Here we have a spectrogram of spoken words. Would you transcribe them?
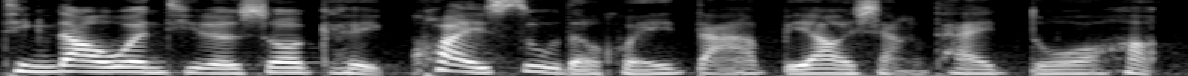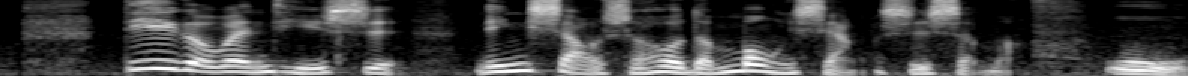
听到问题的时候可以快速的回答，不要想太多哈。第一个问题是，您小时候的梦想是什么？哦，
